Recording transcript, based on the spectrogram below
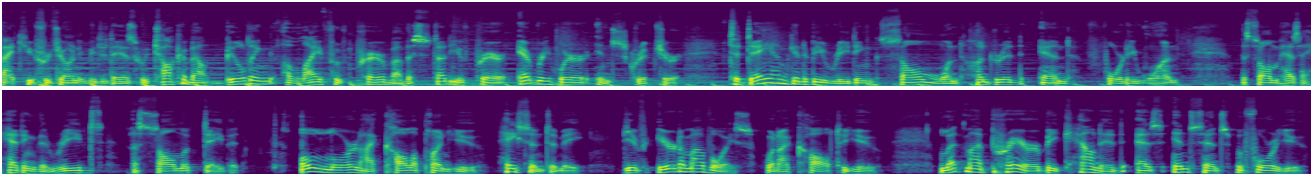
Thank you for joining me today as we talk about building a life of prayer by the study of prayer everywhere in Scripture. Today I'm going to be reading Psalm 141. The psalm has a heading that reads, A Psalm of David. O Lord, I call upon you. Hasten to me. Give ear to my voice when I call to you. Let my prayer be counted as incense before you,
